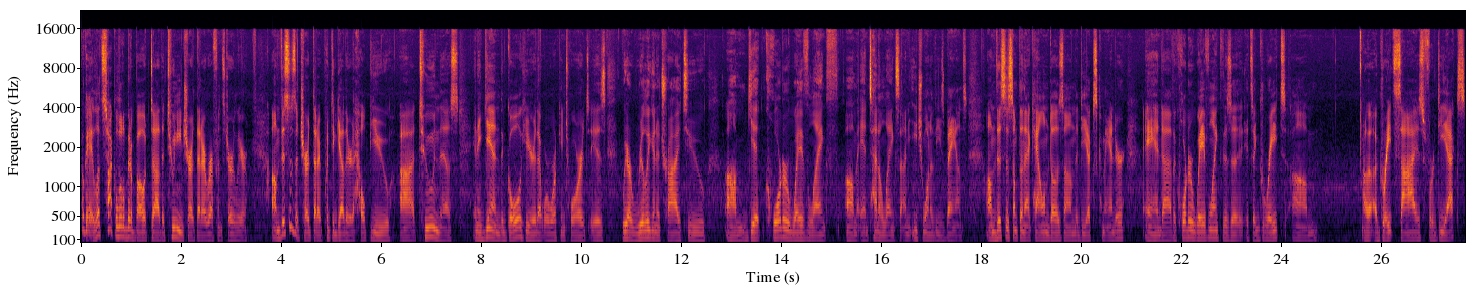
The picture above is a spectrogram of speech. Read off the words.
Okay, let's talk a little bit about uh, the tuning chart that I referenced earlier. Um, this is a chart that I put together to help you uh, tune this. And again, the goal here that we're working towards is we are really gonna try to um, get quarter wavelength um, antenna lengths on each one of these bands. Um, this is something that Callum does on the DX Commander, and uh, the quarter wavelength is a it's a great um, a, a, great size for DX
